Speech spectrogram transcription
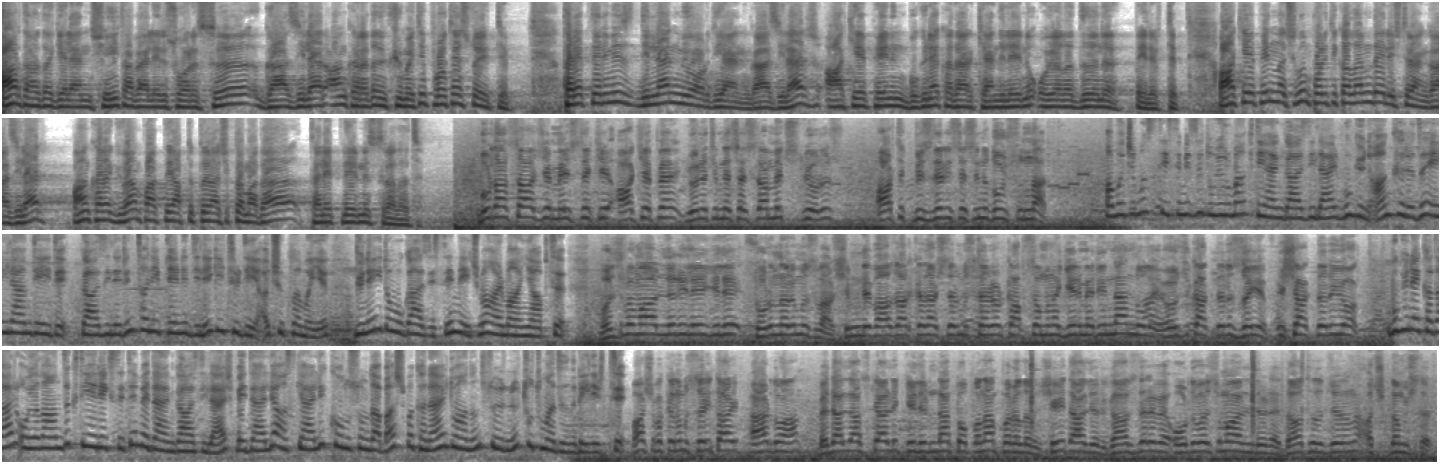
Ard arda gelen şehit haberleri sonrası gaziler Ankara'da hükümeti protesto etti. Taleplerimiz dinlenmiyor diyen gaziler AKP'nin bugüne kadar kendilerini oyaladığını belirtti. AKP'nin açılım politikalarını da eleştiren gaziler Ankara Güven Park'ta yaptıkları açıklamada taleplerini sıraladı. Buradan sadece meclisteki AKP yönetimine seslenmek istiyoruz. Artık bizlerin sesini duysunlar. Amacımız sesimizi duyurmak diyen gaziler bugün Ankara'da eylemdeydi. Gazilerin taleplerini dile getirdiği açıklamayı Güneydoğu Gazisi Necmi Arman yaptı. Vazife mahalleleriyle ilgili sorunlarımız var. Şimdi bazı arkadaşlarımız terör kapsamına girmediğinden dolayı özlük hakları zayıf, iş hakları yok. Bugüne kadar oyalandık diyerek sitem eden gaziler bedelli askerlik konusunda Başbakan Erdoğan'ın sözünü tutmadığını belirtti. Başbakanımız Sayın Tayyip Erdoğan bedelli askerlik gelirinden toplanan paraların şehit aileleri, gazilere ve ordu vazifesi mahallelerine dağıtılacağını açıklamıştır.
